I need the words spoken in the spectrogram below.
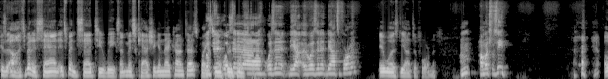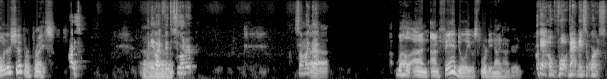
Because oh, it's been a sad. It's been sad two weeks. I've missed cashing in that contest. By Wasn't it? Wasn't it? Uh, wasn't it? De- wasn't it D'Onta Foreman? it was D'Onta Foreman. Hmm? How much was he? Ownership or price? Price? I mean, like fifty two hundred, something like that. uh, well, on on FanDuel, he was forty nine hundred. okay. Oh, whoa, that makes it worse.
